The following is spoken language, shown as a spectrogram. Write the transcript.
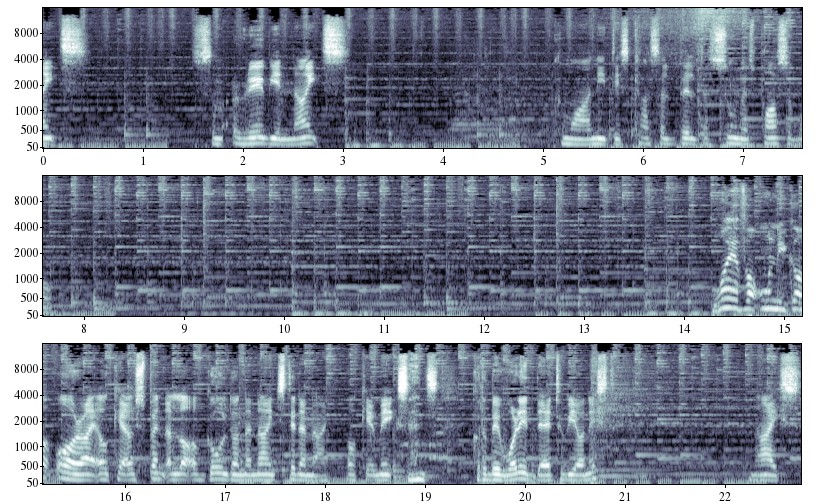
With some Arabian knights. Come on, I need this castle built as soon as possible. Why have I only got... Alright, okay, I've spent a lot of gold on the knights, didn't I? Okay, makes sense. Could have been worried there, to be honest. Nice.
